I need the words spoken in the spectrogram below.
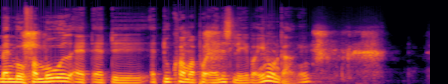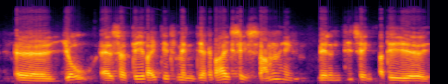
man må formode, at, at, øh, at du kommer på alles læber endnu en gang, ikke? Øh, jo, altså det er rigtigt, men jeg kan bare ikke se sammenhængen mellem de ting, og det, øh,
